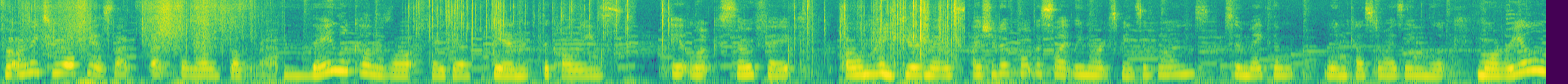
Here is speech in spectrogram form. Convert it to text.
For only two LPS, that, that's a lot of bubble wrap. They look a lot faker than the collies. It looks so fake. Oh my goodness. I should have bought the slightly more expensive ones to make them, when customizing, look more real.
